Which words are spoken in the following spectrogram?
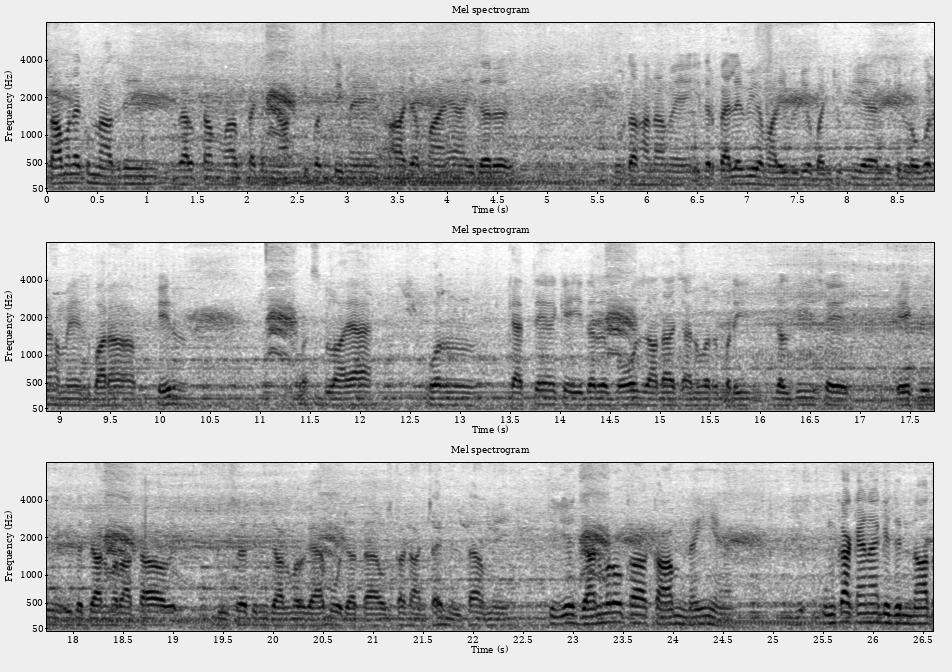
असलम नाजरीन। वेलकम आपका जन्नात की बस्ती में। आज हम आए हैं इधर मुर्दा खाना में। इधर पहले भी हमारी वीडियो बन चुकी है, लेकिन लोगों ने हमें दोबारा फिर बुलाया है और कहते हैं कि इधर बहुत ज़्यादा जानवर, बड़ी जल्दी से एक दिन इधर जानवर आता है और दूसरे दिन जानवर गायब हो जाता है, उसका ढांचा ही मिलता है हमें। तो ये जानवरों का काम नहीं है। उनका कहना है कि जन्नात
